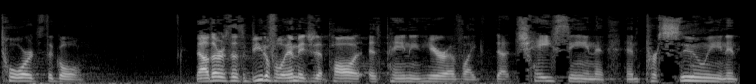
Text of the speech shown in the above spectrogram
towards the goal. Now there's this beautiful image that Paul is painting here of like chasing and, and pursuing and,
